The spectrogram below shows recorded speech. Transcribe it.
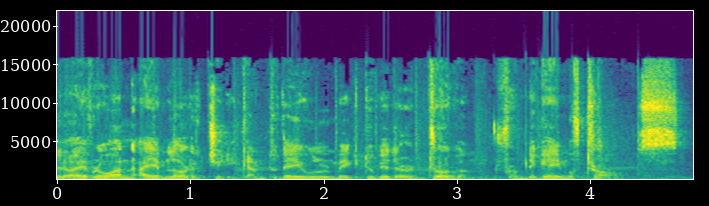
Hello everyone, I am Lord Chirik and today we'll make together Drogon from the Game of Thrones.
